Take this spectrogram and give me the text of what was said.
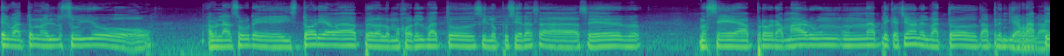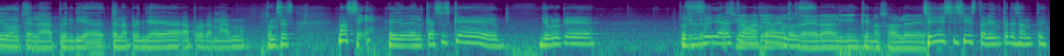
el vato no es lo suyo hablar sobre historia, va, pero a lo mejor el vato, si lo pusieras a hacer, no sé, a programar un- una aplicación, el vato aprendía rápido y te la aprendía, te la aprendía a, programar, ¿no? Entonces, no sé, el, el caso es que yo creo que pues eso ya que es sí trabajo de los traer a alguien que nos hable de eso. Sí, sí, sí, estaría interesante.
